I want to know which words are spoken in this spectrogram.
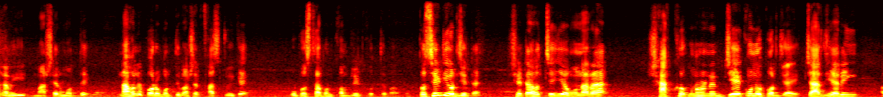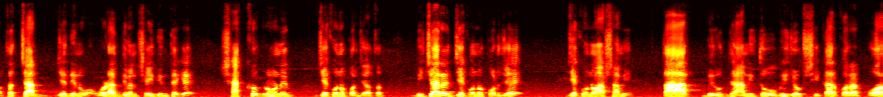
আগামী মাসের মধ্যে, না হলে পরবর্তী মাসের ফার্স্ট উইকে উপস্থাপন কমপ্লিট করতে পারব। প্রসিডিওর যেটা, সেটা হচ্ছে যে ওনারা সাক্ষ্য গ্রহণের যে কোনো পর্যায়ে চার্জ হিয়ারিং অর্থাৎ চার্জ যেদিন অর্ডার দেবেন সেই দিন থেকে সাক্ষ্য গ্রহণের যে কোনো পর্যায়ে, অর্থাৎ বিচারের যে কোনো পর্যায়ে যে কোনো আসামি তার বিরুদ্ধে আনিত অভিযোগ স্বীকার করার পর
